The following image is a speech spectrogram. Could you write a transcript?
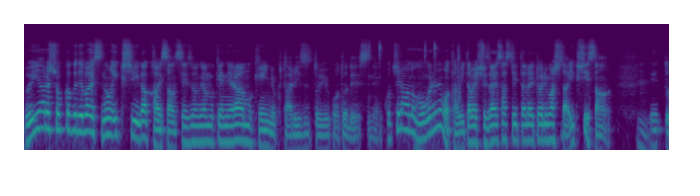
はい。VR 触覚デバイスの IXI が解散、製造業向け狙うも権力足りずということでですね、こちら、あの、モグラでもたびたび取材させていただいておりました、IXI さん、うんえっと、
